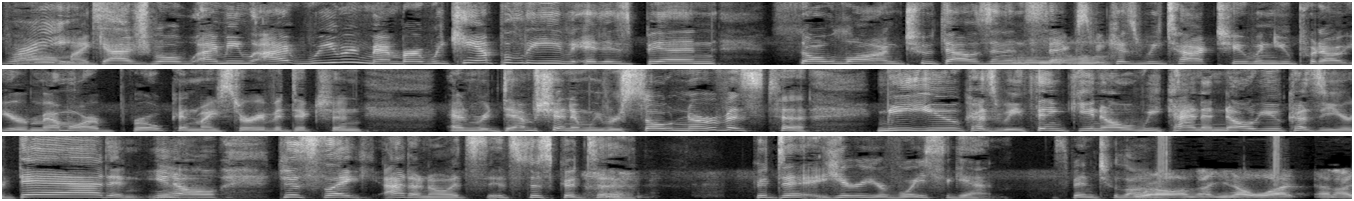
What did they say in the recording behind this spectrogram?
Right. Oh my gosh. Well, I mean, I we remember we can't believe it has been so long, 2006, because we talked to you when you put out your memoir, Broken, My Story of Addiction and Redemption. And we were so nervous to meet you because we think, you know, we kind of know you because of your dad. And, you Yeah. know, just like, I don't know, it's, it's just good to, good to hear your voice again. It's been too long. Well, I'm not, you know what? And I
